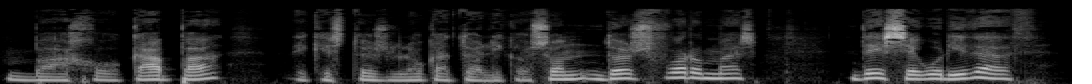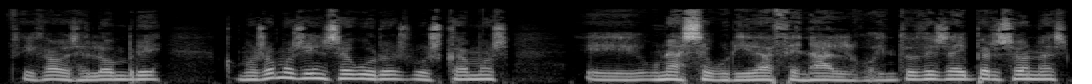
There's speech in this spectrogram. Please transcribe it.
bajo capa de que esto es lo católico. Son dos formas de seguridad Fijaos, el hombre, como somos inseguros, buscamos eh, una seguridad en algo. Entonces hay personas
